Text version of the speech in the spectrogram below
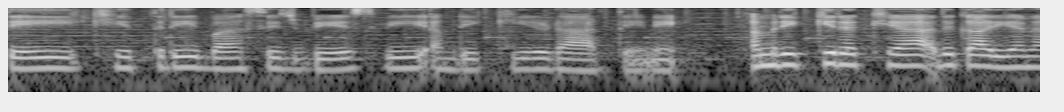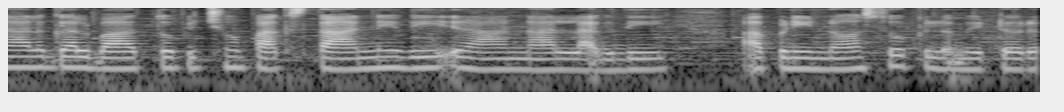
23 ਖੇਤਰੀ ਬਾਸਿਜ ਬੇਸ ਵੀ ਅਮਰੀਕੀ ਰਡਾਰ ਤੇ ਨੇ। ਅਮਰੀਕੀ ਰੱਖਿਆ ਅਧਿਕਾਰੀਆਂ ਨਾਲ ਗੱਲਬਾਤ ਤੋਂ ਪਿੱਛੋਂ ਪਾਕਿਸਤਾਨ ਨੇ ਵੀ ਈਰਾਨ ਨਾਲ ਲੱਗਦੀ ਆਪਣੀ 900 ਕਿਲੋਮੀਟਰ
